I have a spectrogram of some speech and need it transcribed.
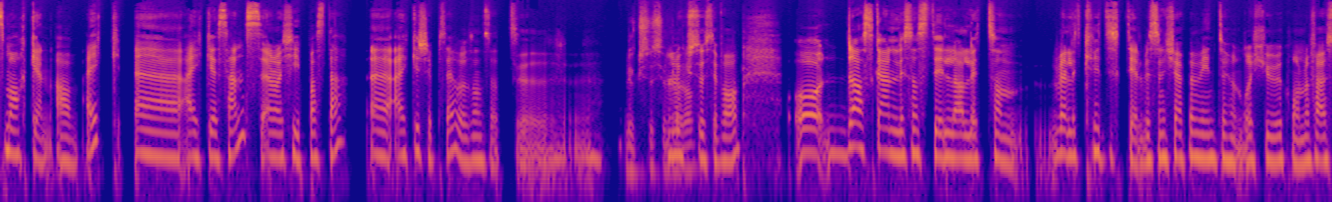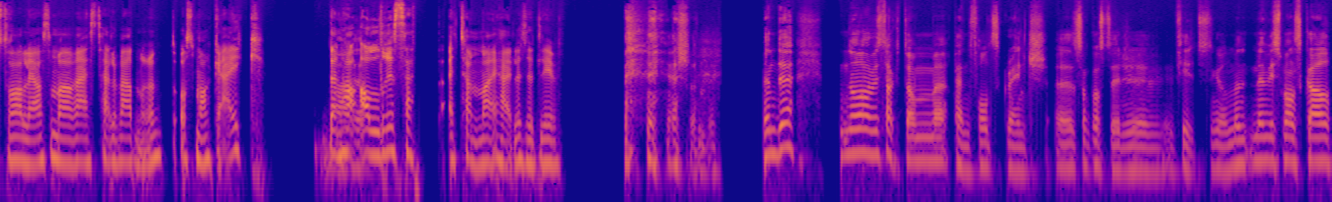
smaken av eik. Eikesens er det kjipeste. Eikechips er jo sånn sett luksus i forhold. luksus i forhold. Og da skal en liksom stille litt sånn være litt kritisk til hvis en kjøper en vin til 120 kroner fra Australia som har reist hele verden rundt og smaker eik. Den har aldri sett ei tønne i hele sitt liv. Jeg skjønner. Men du, nå har vi snakket om eh, Penfolds Grange, eh, som koster eh, 4000 kroner, men, men hvis man skal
